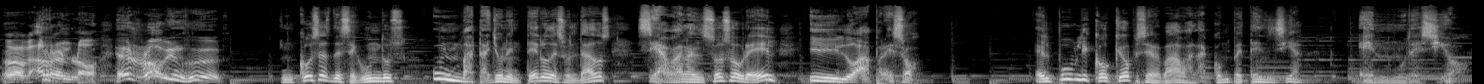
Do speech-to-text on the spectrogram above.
¡Agárrenlo! ¡Es Robin Hood! En cosas de segundos, un batallón entero de soldados se abalanzó sobre él y lo apresó. El público que observaba la competencia enmudeció.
